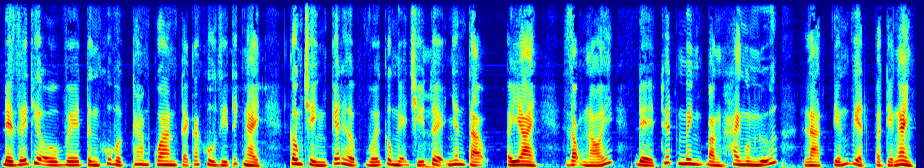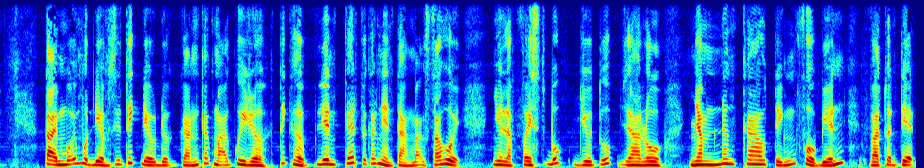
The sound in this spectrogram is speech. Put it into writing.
Để giới thiệu về từng khu vực tham quan tại các khu di tích này, công trình kết hợp với công nghệ trí tuệ nhân tạo AI, giọng nói để thuyết minh bằng hai ngôn ngữ là tiếng Việt và tiếng Anh. Tại mỗi một điểm di tích đều được gắn các mã QR tích hợp liên kết với các nền tảng mạng xã hội như là Facebook, YouTube, Zalo nhằm nâng cao tính phổ biến và thuận tiện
